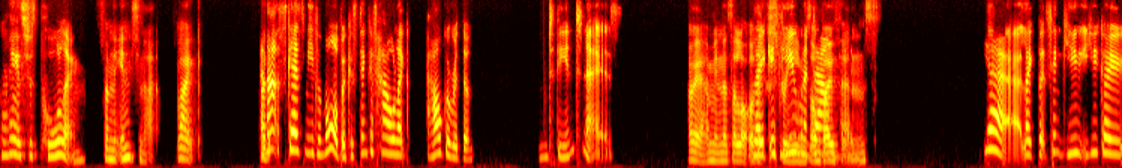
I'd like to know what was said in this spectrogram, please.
I think it's just pooling from the internet. Like, And that scares me even more because think of how like algorithm to the internet is. oh yeah, I mean, there's a lot of Like extremes on both ends. Yeah, like but think you you go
